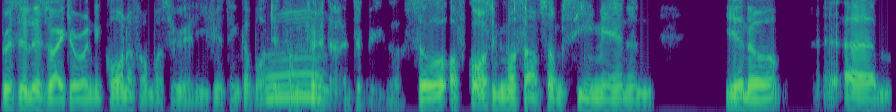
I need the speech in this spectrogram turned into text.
Brazil is right around the corner from us, really, if you think about it, from Mm. Trinidad and Tobago. So of course we must have some seamen and you know, um,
